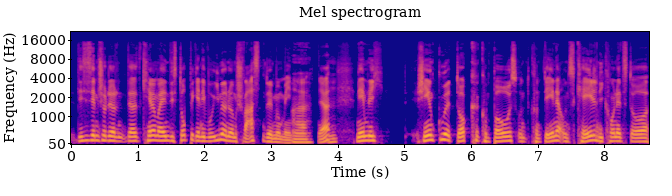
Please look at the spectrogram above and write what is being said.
das ist eben schon, da, da kommen wir mal in das Topic rein, wo immer nur am schwarzen du im Moment. Ah, ja. Mhm. Nämlich, schön und gut Docker, Compose und Container und Scale, die kann jetzt da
